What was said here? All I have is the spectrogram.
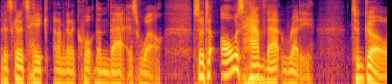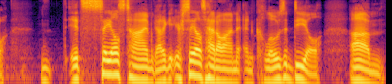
that it's going to take and I'm going to quote them that as well. So to always have that ready to go, it's sales time, got to get your sales hat on and close a deal. Um,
